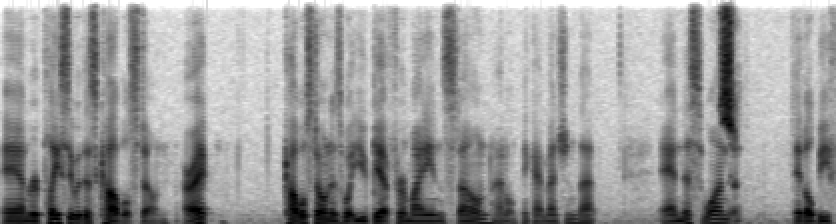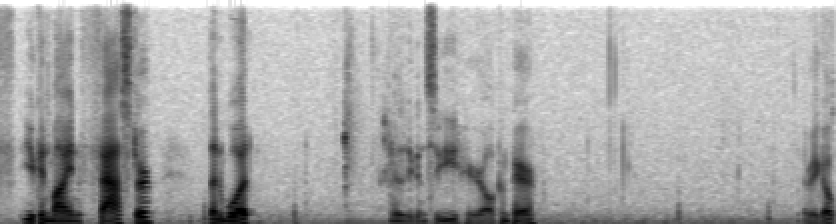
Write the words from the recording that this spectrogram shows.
And replace it with this cobblestone. Alright? Cobblestone is what you get for mining stone. I don't think I mentioned that. And this one, So- it'll be, f- you can mine faster than wood. As you can see, here I'll compare. There we go.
